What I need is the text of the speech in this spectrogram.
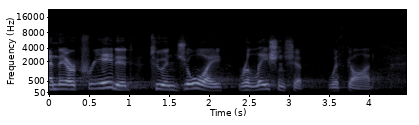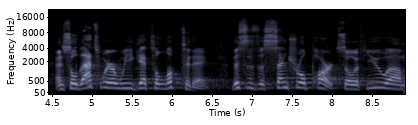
and they are created to enjoy relationship with God. And so that's where we get to look today. This is the central part. So if you, um,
